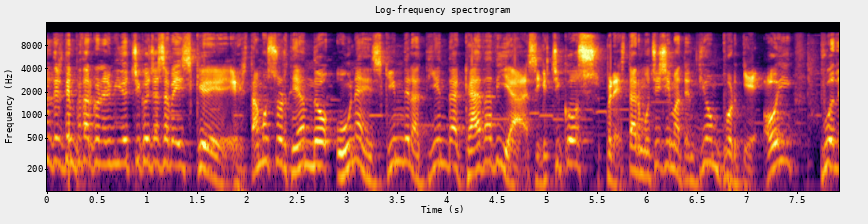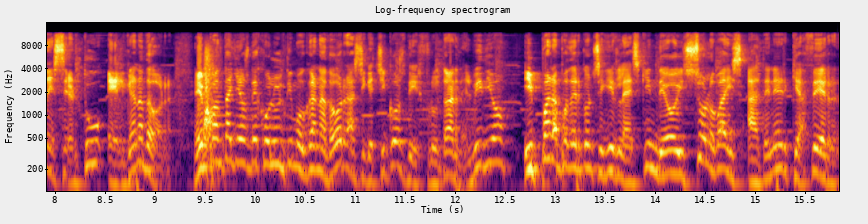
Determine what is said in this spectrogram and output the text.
Antes de empezar con el vídeo chicos ya sabéis que estamos sorteando una skin de la tienda cada día. Así que chicos, prestar muchísima atención porque hoy puedes ser tú el ganador. En pantalla os dejo el último ganador, así que chicos disfrutar del vídeo. Y para poder conseguir la skin de hoy solo vais a tener que hacer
